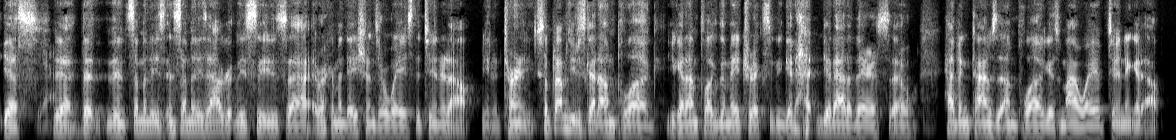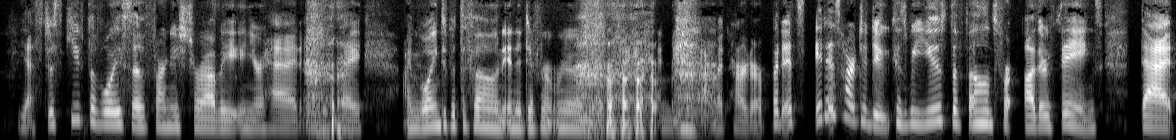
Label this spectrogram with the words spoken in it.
Yes, yeah. yeah. The, some of these and some of these algorithms, these, these uh, recommendations are ways to tune it out. You know, turning. Sometimes you just got to unplug. You got to unplug the matrix and you get get out of there. So having times to unplug is my way of tuning it out. Yes, just keep the voice of Farnoosh Torabi in your head and just say, "I'm going to put the phone in a different room," and make that much harder. But it's it is hard to do because we use the phones for other things that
